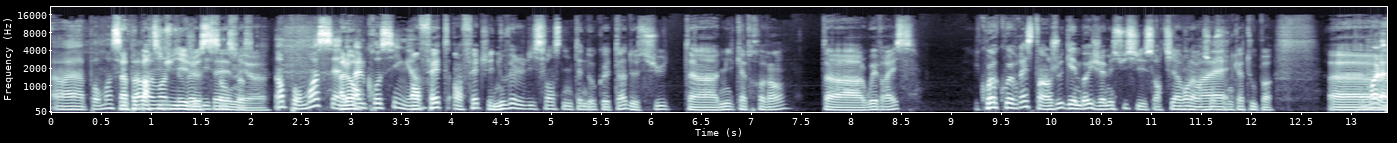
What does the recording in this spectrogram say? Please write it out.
Ah, pour moi, C'est un peu pas une particulier, je sais, mais. euh, Non, pour moi, c'est Alors, Animal Crossing. hein. En fait, en fait, les nouvelles licences Nintendo que t'as dessus, t'as 1080, t'as Wave Race. Quoi Wave Race, t'as un jeu Game Boy, j'ai jamais su s'il est sorti avant la version Ouais. 64 ou pas. Pour moi, la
